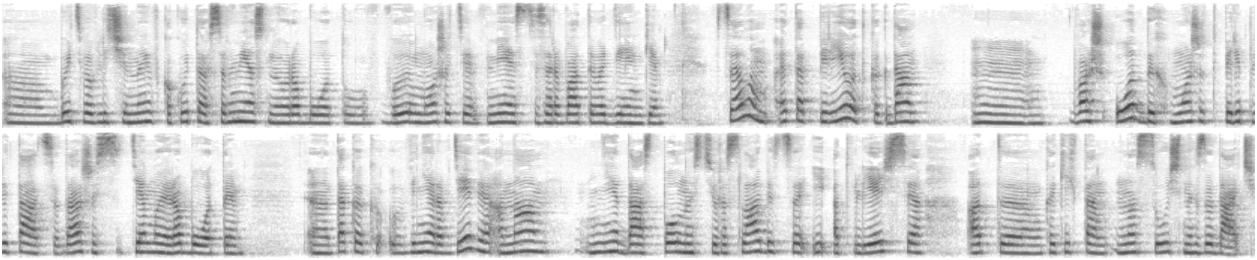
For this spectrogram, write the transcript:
быть вовлечены в какую-то совместную работу, вы можете вместе зарабатывать деньги. Целом это период, когда ваш отдых может переплетаться даже с темой работы, э, так как Венера в Деве, она не даст полностью расслабиться и отвлечься от э, каких-то насущных задач.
